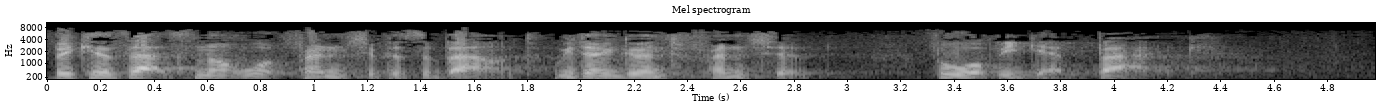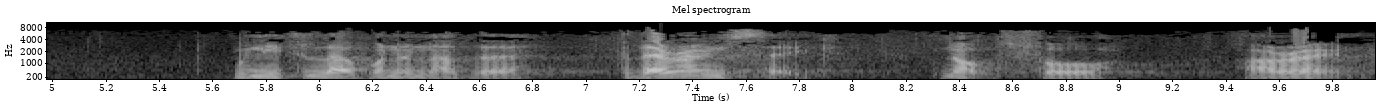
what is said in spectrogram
Because that's not what friendship is about. We don't go into friendship for what we get back. We need to love one another for their own sake, not for our own.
